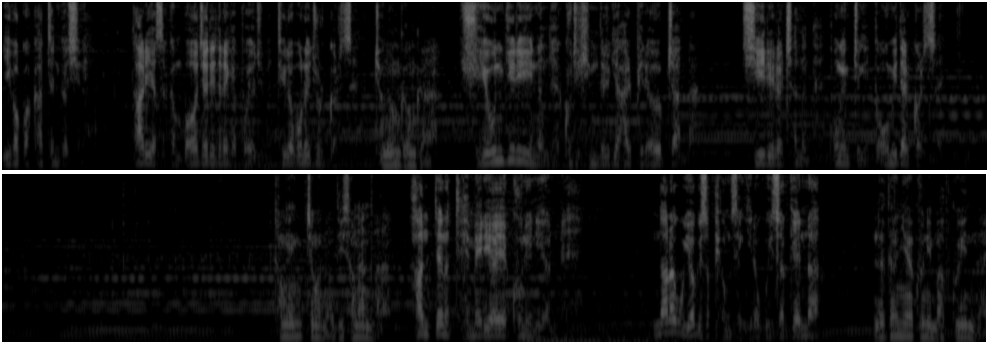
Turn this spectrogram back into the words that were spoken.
이것과 같은 것이네. 다리에서 그 머저리들에게 보여주면 뒤로 보내줄 걸세. 주는 건가? 쉬운 길이 있는데 굳이 힘들게 할 필요 없지 않나. 시리를 찾는데 통행증이 도움이 될 걸세. 동행증은 어디서 났나? 한때는 테메리아의 군인이었네. 나라고 여기서 평생 이러고 있었겠나? 르다니아 군이 맡고 있네.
